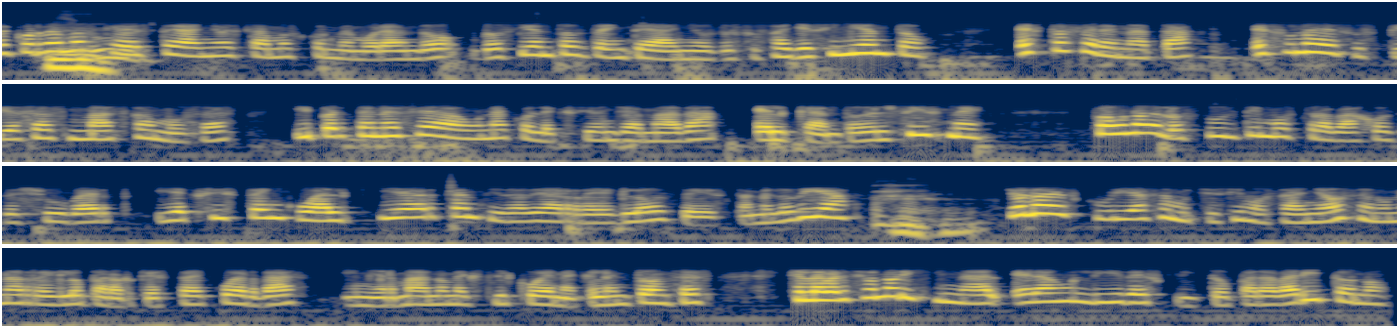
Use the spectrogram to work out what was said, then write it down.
Recordemos que este año estamos conmemorando 220 años de su fallecimiento. Esta serenata es una de sus piezas más famosas y pertenece a una colección llamada El canto del cisne. Fue uno de los últimos trabajos de Schubert y existen cualquier cantidad de arreglos de esta melodía. Yo la descubrí hace muchísimos años en un arreglo para orquesta de cuerdas y mi hermano me explicó en aquel entonces que la versión original era un lead escrito para barítono.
